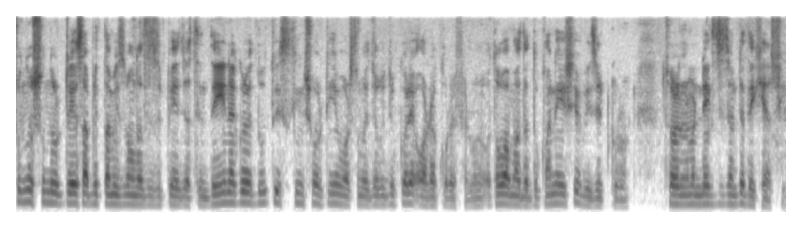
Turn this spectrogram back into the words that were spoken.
সুন্দর সুন্দর ড্রেস আপনি তামিজ বাংলাদেশে পেয়ে যাচ্ছেন। দেরি না করে দুটো স্ক্রিনশট নিয়ে হোয়াটসঅ্যাপে যোগাযোগ করে অর্ডার করে ফেলুন, অথবা আমাদের দোকানে এসে ভিজিট করুন। চলুন আমরা নেক্সট ডিজাইনটা দেখে আসি।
